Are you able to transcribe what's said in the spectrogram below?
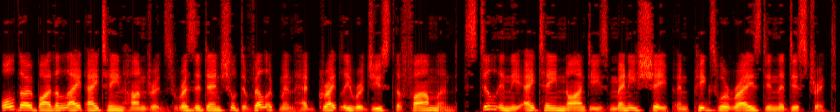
Although by the late 1800s residential development had greatly reduced the farmland, still in the 1890s many sheep and pigs were raised in the district.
